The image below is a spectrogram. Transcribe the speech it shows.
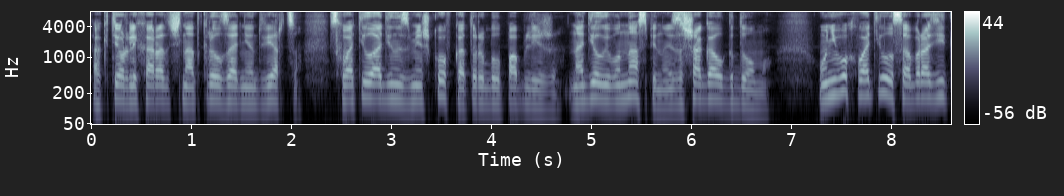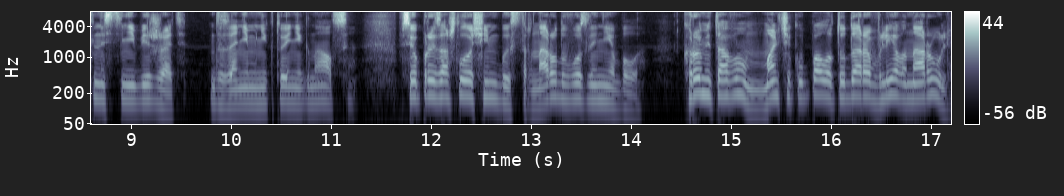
Актер лихорадочно открыл заднюю дверцу, схватил один из мешков, который был поближе, надел его на спину и зашагал к дому. У него хватило сообразительности не бежать. Да за ним никто и не гнался. Все произошло очень быстро, народу возле не было. Кроме того, мальчик упал от удара влево на руль,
